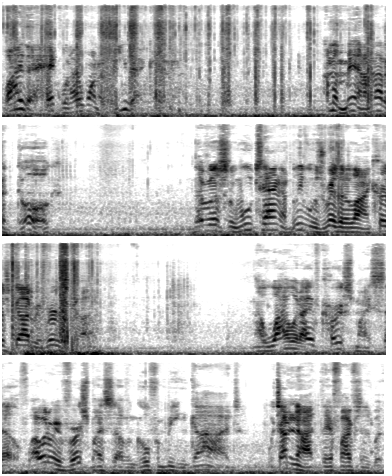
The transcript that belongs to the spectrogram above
Why the heck would I want to be that guy? I'm a man. I'm not a dog. Never listened to Wu Tang. I believe it was the Line. Curse God, reverse God. Now, why would I have cursed myself? Why would I reverse myself and go from being God, which I'm not, they're 5%, but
